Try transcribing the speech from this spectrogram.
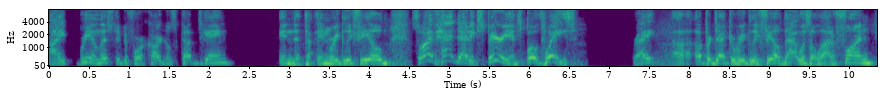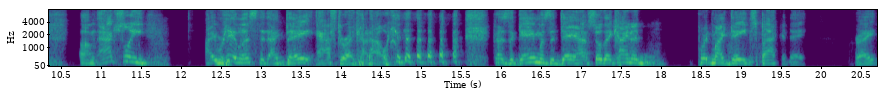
I reenlisted before Cardinals Cubs game in the in Wrigley Field, so I've had that experience both ways right? Uh, upper deck of Wrigley Field. That was a lot of fun. Um, actually, I reenlisted a day after I got out because the game was the day after. So they kind of put my dates back a day, right?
